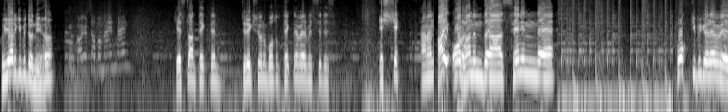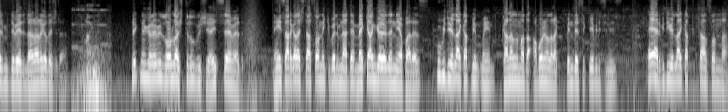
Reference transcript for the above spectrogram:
hıyar gibi dönüyor. Kes lan tekne direksiyonu bozuk tekne vermişsiniz. Eşek anan. Hay Orhan'ın da senin de. Bok gibi görev verdi verdiler arkadaşlar. Aynen. Tekne görevi zorlaştırılmış ya hiç sevmedim. Neyse arkadaşlar sonraki bölümlerde mekan görevlerini yaparız. Bu videoya like atmayı unutmayın. Kanalıma da abone olarak beni destekleyebilirsiniz. Eğer videoyu like attıktan sonra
